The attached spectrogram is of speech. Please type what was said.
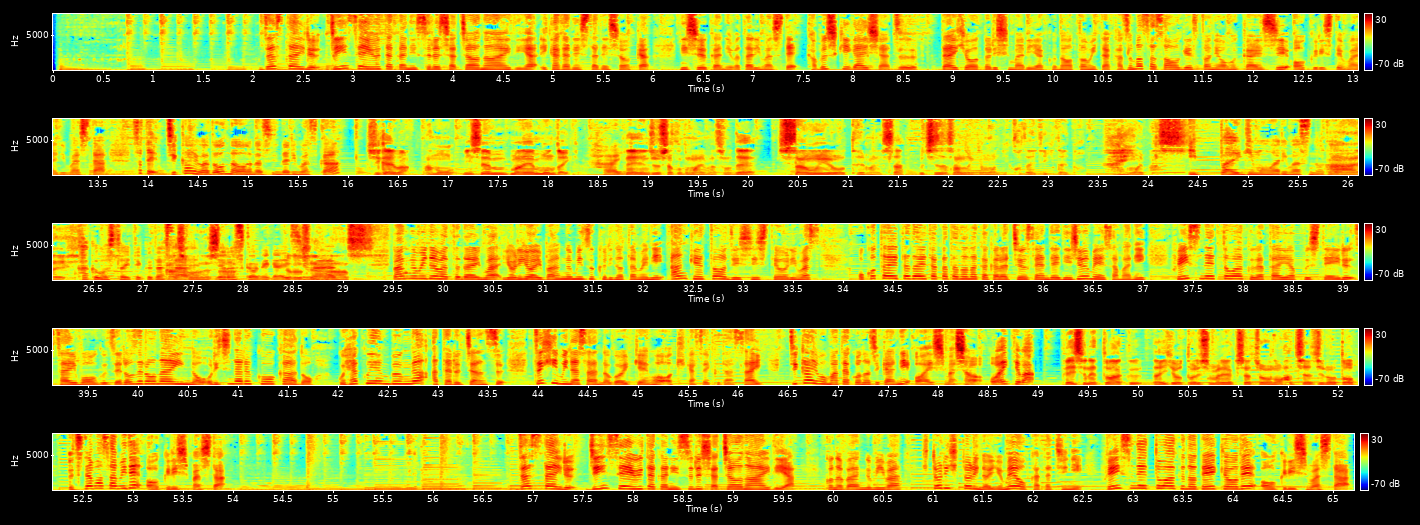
Mm-hmm. THE STYLE 人生豊かにする社長のアイディアいかがでしたでしょうか？2週間にわたりまして株式会社ズー代表取締役の富田和正さんをゲストにお迎えしお送りしてまいりました。さて次回はどんなお話になりますか？次回はあの2000万円問題が、はい。ね、炎上したこともありますので資産運用をテーマにした内田さんの疑問に答えていきたいと思います、はい、いっぱい疑問ありますので、はい、覚悟しといてください。よろしくお願いします。番組ではただいまより良い番組作りのためにアンケートを実施しております。お答えいただいた方の中から抽選で20名様にフェイスネットワークがタイアップしているサイボーグ009のオリジナルクオカード500円分が当たるチャンス。ぜひ皆さんのご意見をお聞かせください。次回もまたこの時間にお会いしましょう。お相手はフェイスネットワーク代表取締役社長の八谷次郎と内田まさでお送りしました。ザ・スタイル人生豊かにする社長のアイディアこの番組は一人一人の夢を形にフェイスネットワークの提供でお送りしました。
